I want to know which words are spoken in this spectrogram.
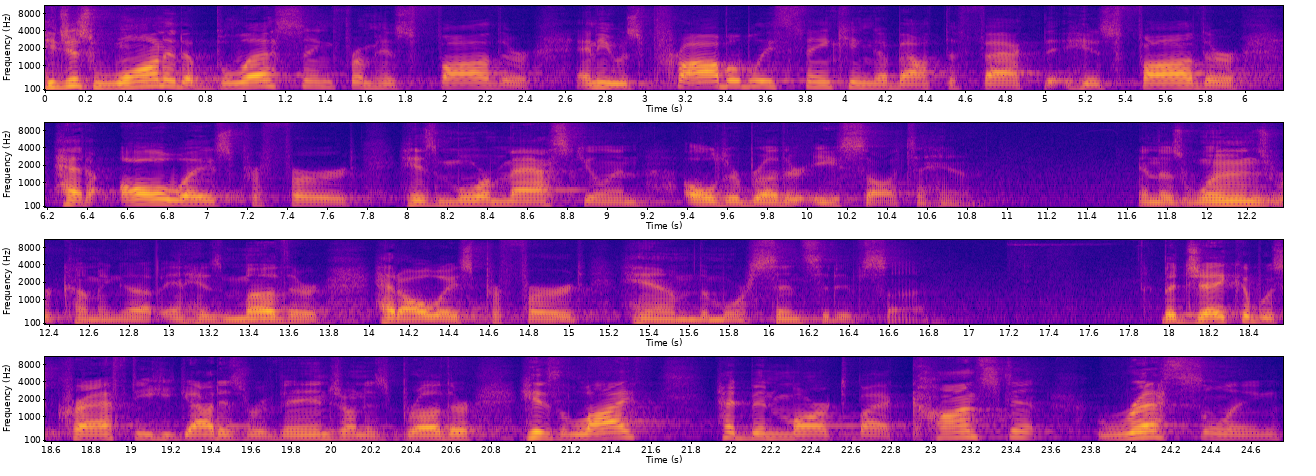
He just wanted a blessing from his father, and he was probably thinking about the fact that his father had always preferred his more masculine older brother Esau to him and those wounds were coming up, and his mother had always preferred him, the more sensitive son. But Jacob was crafty. He got his revenge on his brother. His life had been marked by a constant wrestling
